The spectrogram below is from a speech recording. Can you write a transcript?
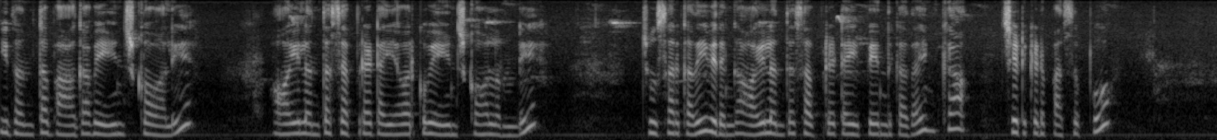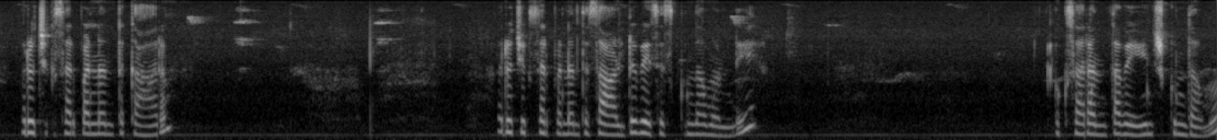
ఇదంతా బాగా వేయించుకోవాలి. ఆయిల్ అంతా సెపరేట్ అయ్యే వరకు వేయించుకోవాలండి. చూసారు కదా ఈ విధంగా ఆయిల్ అంతా సపరేట్ అయిపోయింది కదా ఇంకా చిటికెడ పసుపు రుచికి సరిపడినంత కారం రుచికి సరిపడినంత సాల్ట్ వేసేసుకుందామండి. ఒకసారి అంతా వేయించుకుందాము.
